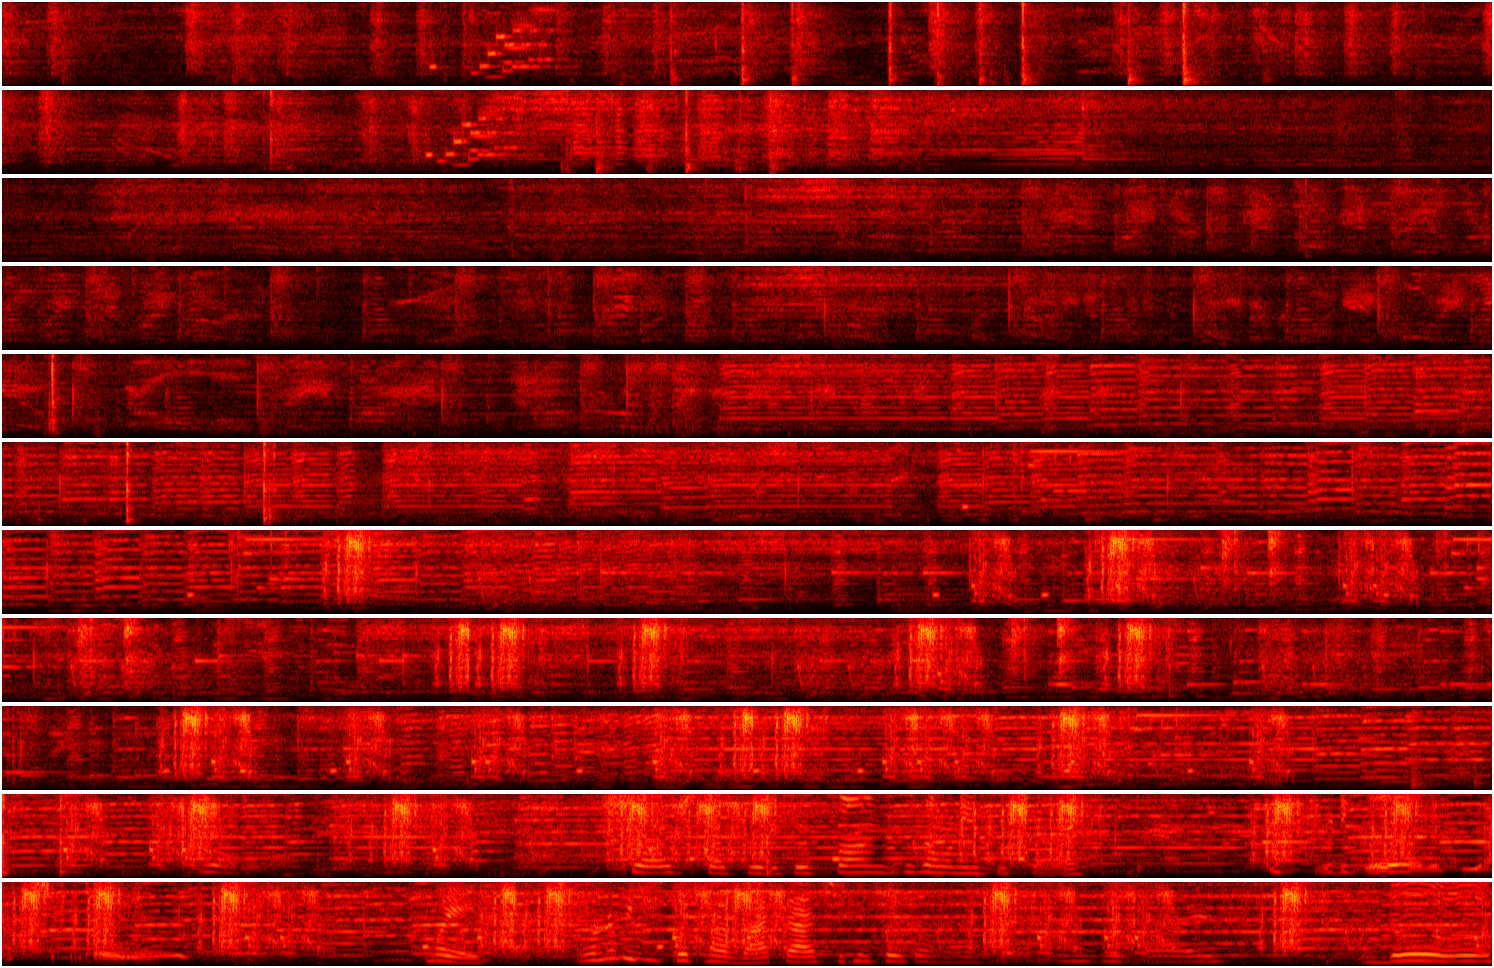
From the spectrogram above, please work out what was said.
Charge stuff with it for fun because I want to use this guy. This is pretty good if you actually know. Wait, why don't we just go to that guy so we can take the whole easy guys? Duh.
